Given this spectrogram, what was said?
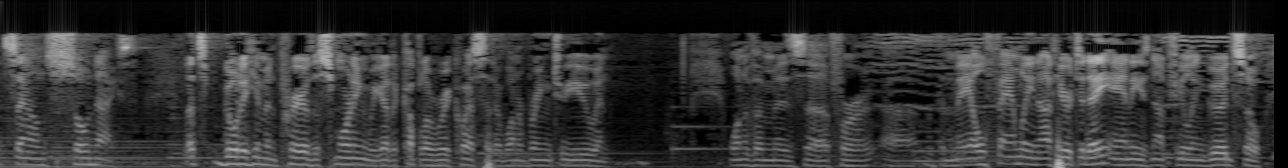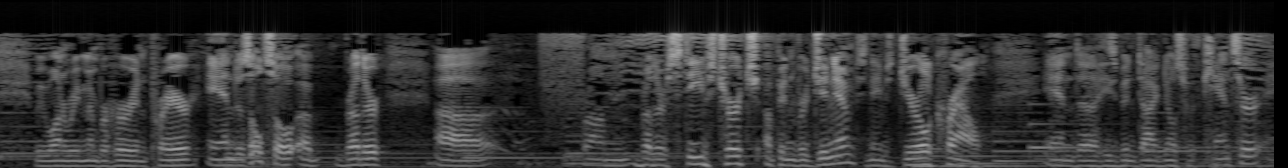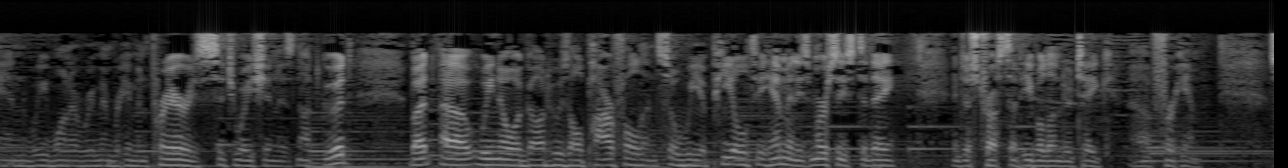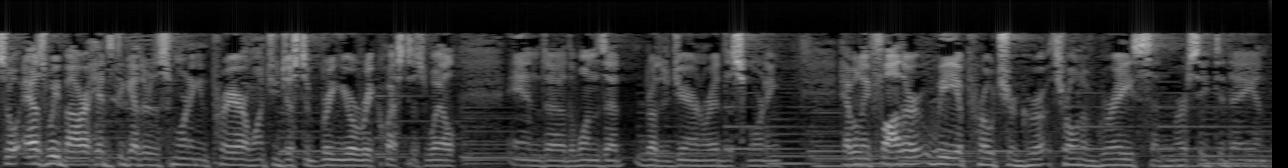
that sounds so nice. Let's go to him in prayer this morning. We got a couple of requests that I want to bring to you, and one of them is uh, for uh, the male family not here today. Annie's not feeling good, so we want to remember her in prayer. And there's also a brother uh, from Brother Steve's church up in Virginia. His name is Gerald Crowell, and uh, he's been diagnosed with cancer, and we want to remember him in prayer. His situation is not good. But uh, we know a God who's all powerful, and so we appeal to Him and His mercies today and just trust that He will undertake uh, for him. So as we bow our heads together this morning in prayer, I want you just to bring your request as well, and uh, the ones that Brother Jaron read this morning. Heavenly Father, we approach your gr- throne of grace and mercy today, and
